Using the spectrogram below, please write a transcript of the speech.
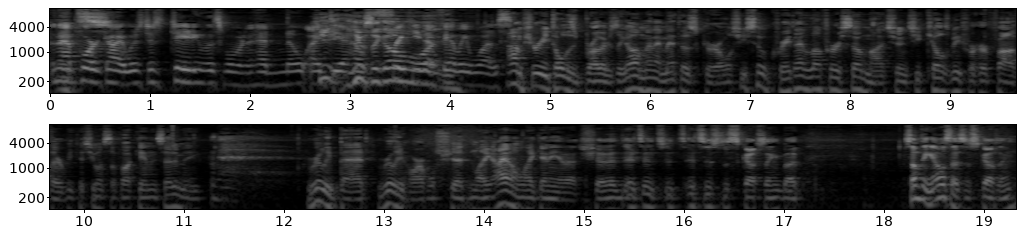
And that It's- poor guy was just dating this woman and had no He, idea he how was like, oh, freaky well, that family was. I'm sure he told his brothers, like, oh man, I met this girl. She's so great. I love her so much, and she kills me for her father because she wants to fuck him instead of me. Really bad, really horrible shit. And like, I don't like any of that shit. It's it's it's it's just disgusting. But something else that's disgusting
